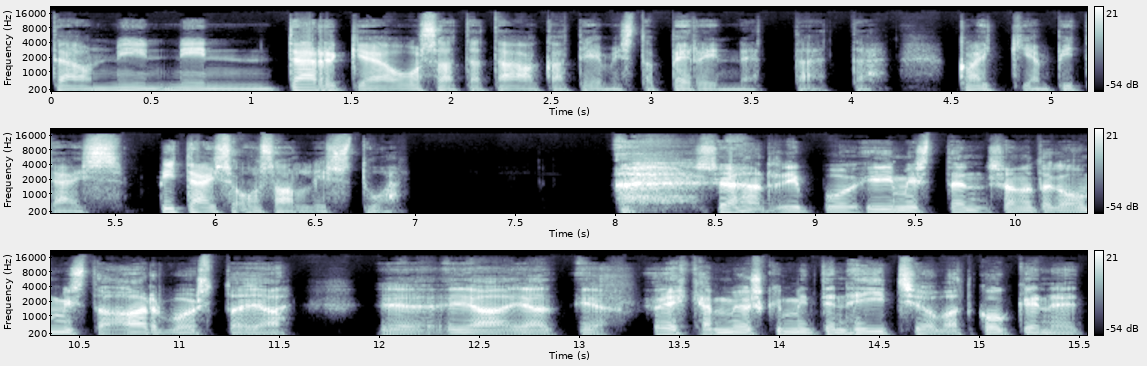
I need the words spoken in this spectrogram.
Tämä on niin, niin tärkeä osa tätä akateemista perinnettä, että kaikkien pitäisi, pitäisi osallistua. Sehän riippuu ihmisten, sanotaanko, omista arvoista ja, ja, ja, ja ehkä myöskin miten he itse ovat kokeneet,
